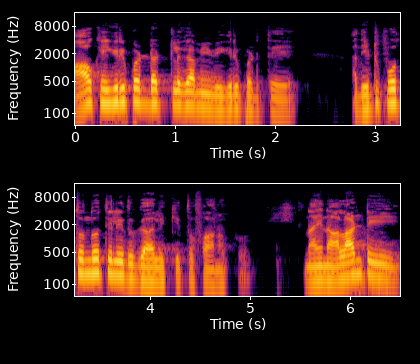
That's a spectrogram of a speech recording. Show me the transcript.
ఆవుకు ఎగిరిపడ్డట్లుగా మేము ఎగిరిపడితే అది ఎటుపోతుందో తెలియదు గాలికి తుఫానుకు. నాయన అలాంటి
